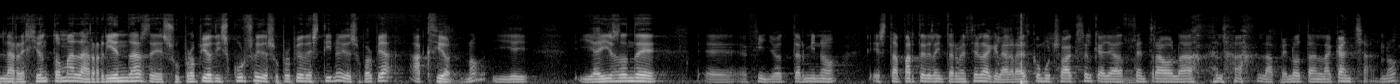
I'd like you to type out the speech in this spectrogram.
la región toma las riendas de su propio discurso y de su propio destino y de su propia acción. Y, ahí es donde, eh, en fin, yo termino esta parte de la intervención en la que le agradezco mucho a Axel que haya centrado la, la pelota en la cancha. ¿no?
